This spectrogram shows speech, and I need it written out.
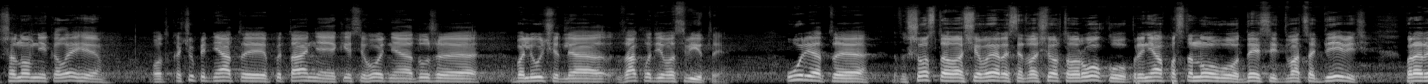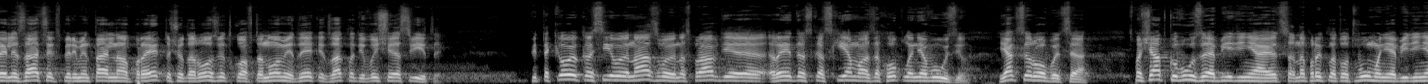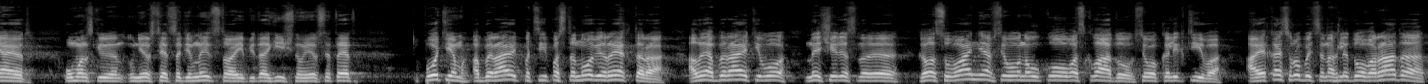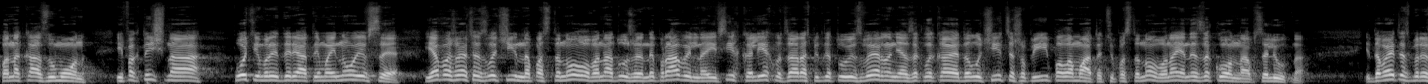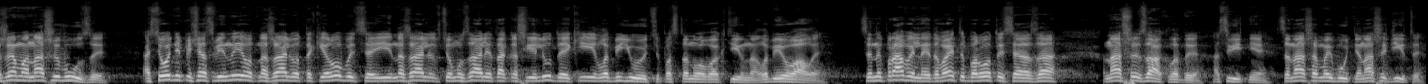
Шановні колеги, от хочу підняти питання, яке сьогодні дуже болюче для закладів освіти. Уряд е, 6 ще вересня 2024 року прийняв постанову 1029 про реалізацію експериментального проєкту щодо розвитку автономії деяких закладів вищої освіти. Під такою красивою назвою насправді рейдерська схема захоплення вузів. Як це робиться? Спочатку вузи об'єднаються, наприклад, от в Умані об'єднають Уманський університет садівництва і педагогічний університет. Потім обирають по цій постанові ректора, але обирають його не через е, голосування всього наукового складу, всього колектива, а якась робиться наглядова рада по наказу МОН. І фактично потім рейдерять і майно, і все. Я вважаю, це злочинна постанова, вона дуже неправильна, і всіх колег от зараз підготую звернення, закликаю долучитися, щоб її поламати, цю постанову. Вона є незаконна абсолютно. І давайте збережемо наші вузи. А сьогодні під час війни, от, на жаль, от таке робиться, і, на жаль, в цьому залі також є люди, які лобіюють цю постанову активно, лобіювали. Це неправильно, і давайте боротися за наші заклади освітні. Це наше майбутнє, наші діти.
